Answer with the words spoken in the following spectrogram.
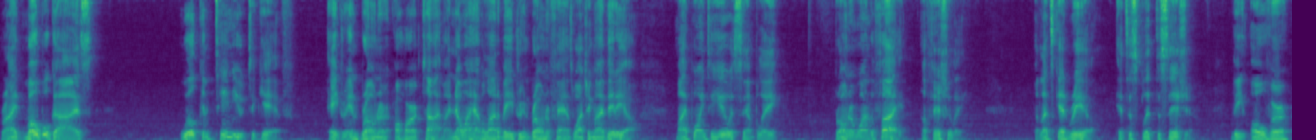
right? Mobile guys will continue to give Adrien Broner a hard time. I know I have a lot of Adrien Broner fans watching my video. My point to you is simply Broner won the fight officially. But let's get real. It's a split decision. The over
